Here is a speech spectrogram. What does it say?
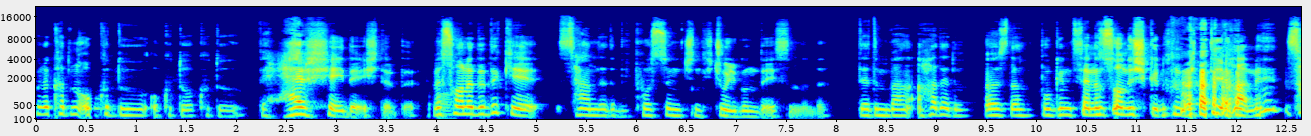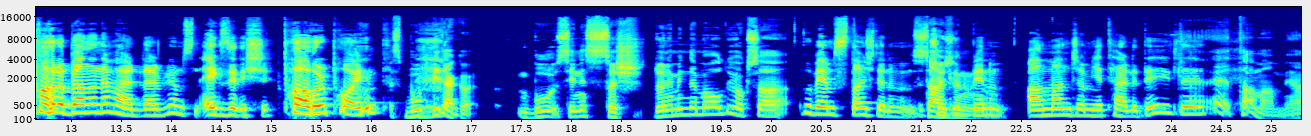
Böyle kadın okudu, okudu, okudu ve her şeyi değiştirdi. Ve sonra dedi ki sen dedi bu pozisyon için hiç uygun değilsin dedi. Dedim ben aha dedim Özden bugün senin son iş günün bitti yani. Sonra bana ne verdiler biliyor musun? Excel işi. PowerPoint. Bu bir dakika. Bu senin staj döneminde mi oldu yoksa Bu benim staj dönemimdi. Staj Çünkü dönemi benim? Almancam yeterli değildi. e, tamam ya.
